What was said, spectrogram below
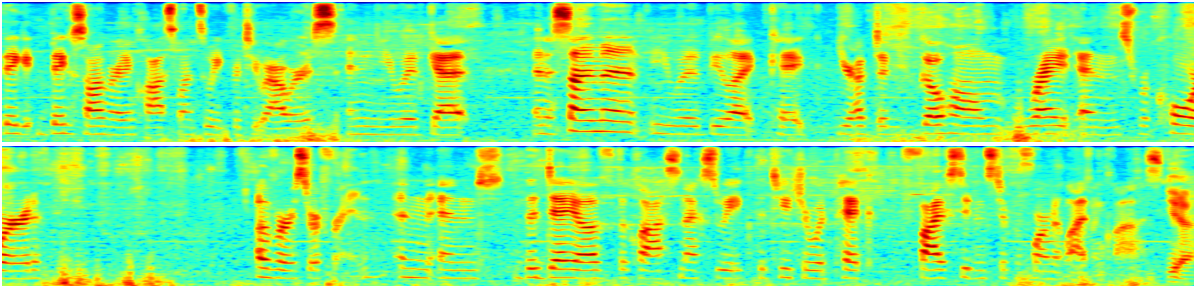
big big songwriting class once a week for two hours, and you would get an assignment. You would be like, okay, you have to go home, write, and record a verse refrain. And and the day of the class next week, the teacher would pick five students to perform it live in class. Yeah.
